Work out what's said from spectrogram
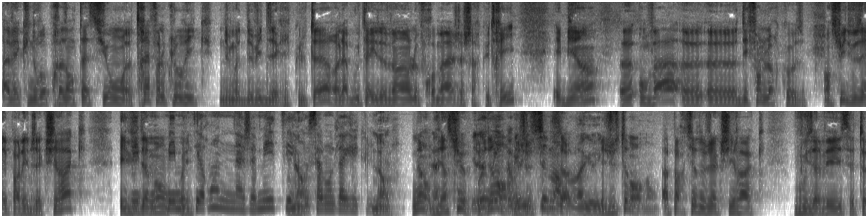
avec une représentation euh, très folklorique du mode de vie des agriculteurs, la bouteille de vin, le fromage, la charcuterie, eh bien, euh, on va euh, défendre leur cause. Ensuite, vous avez parlé de Jacques Chirac, évidemment. Mais, Mitterrand n'a jamais été au salon de l'agriculture. Non, non, bien sûr, évidemment. Mais, justement, ça. Et justement, à partir de Jacques Chirac, vous avez cette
